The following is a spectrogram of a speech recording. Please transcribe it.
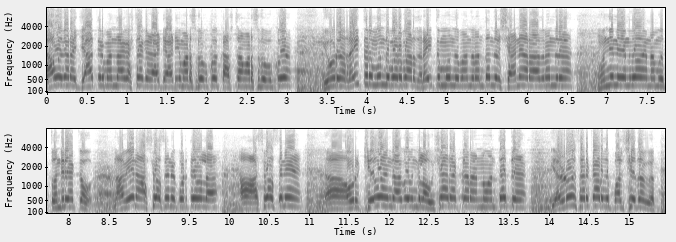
ಯಾವಾಗಾರ ಜಾತ್ರೆ ಬಂದಾಗ ಅಷ್ಟೇ ಅಡಿ ಅಡಿ ಮಾಡಿಸ್ಕೋಬೇಕು, ಕಷ್ಟ ಮಾಡಿಸ್ಕೋಬೇಕು. ಇವರು ರೈತರ ಮುಂದೆ ಬರಬಾರ್ದು. ರೈತ ಮುಂದೆ ಬಂದ್ರು ಅಂತಂದ್ರೆ ಶಾನ್ಯಾರ ಆದ್ರಂದ್ರೆ ಮುಂದಿನ ದಿನದಾಗ ನಮ್ಗೆ ತೊಂದರೆ ಆಕ್ಕವು ನಾವೇನು ಆಶ್ವಾಸನೆ ಕೊಡ್ತೇವಲ್ಲ? ಆ ಆಶ್ವಾಸನೆ ಅವ್ರು ಕೇಳುವಂಗೆ ಆಗೋದಂಗಿಲ್ಲ ಹುಷಾರಾಕ್ಕಾರ ಅನ್ನುವಂಥದ್ದು ಎರಡೂ ಸರ್ಕಾರದ ಇವತ್ತು.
